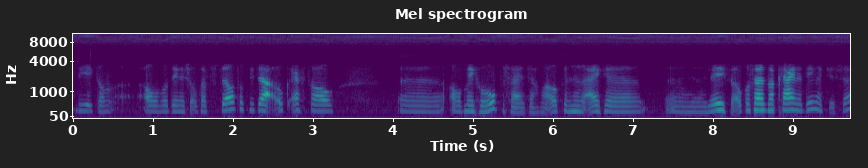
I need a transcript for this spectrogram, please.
die ik dan al wat dingen over heb verteld, dat die daar ook echt al eh, al mee geholpen zijn, zeg maar. Ook in hun eigen eh, leven. Ook al zijn het maar kleine dingetjes, hè.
